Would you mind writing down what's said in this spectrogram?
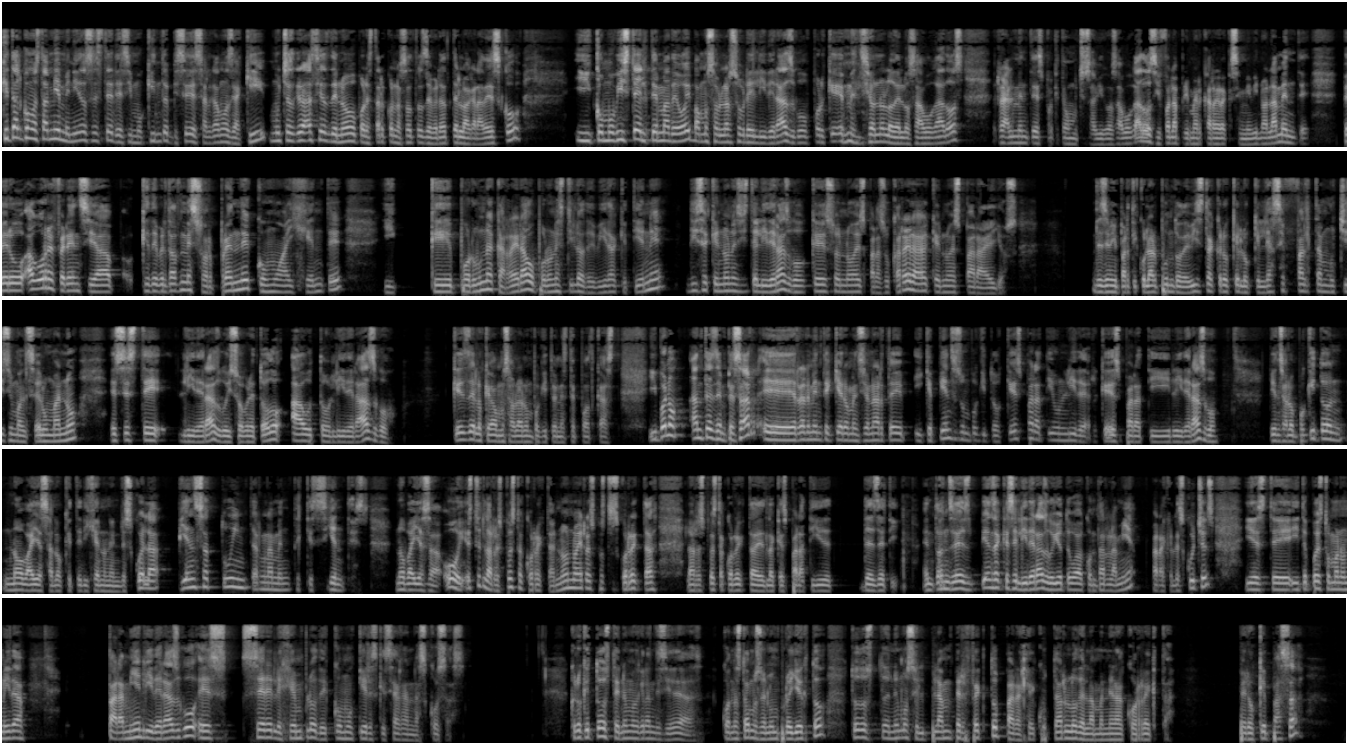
¿Qué tal? ¿Cómo están? Bienvenidos a este decimoquinto episodio de Salgamos de aquí. Muchas gracias de nuevo por estar con nosotros, de verdad te lo agradezco. Y como viste el tema de hoy, vamos a hablar sobre liderazgo. ¿Por qué menciono lo de los abogados? Realmente es porque tengo muchos amigos abogados y fue la primera carrera que se me vino a la mente. Pero hago referencia que de verdad me sorprende cómo hay gente y que por una carrera o por un estilo de vida que tiene, dice que no necesita liderazgo, que eso no es para su carrera, que no es para ellos desde mi particular punto de vista, creo que lo que le hace falta muchísimo al ser humano es este liderazgo y sobre todo autoliderazgo, que es de lo que vamos a hablar un poquito en este podcast. Y bueno, antes de empezar, eh, realmente quiero mencionarte y que pienses un poquito, ¿qué es para ti un líder? ¿Qué es para ti liderazgo? Piénsalo poquito, no vayas a lo que te dijeron en la escuela, piensa tú internamente qué sientes. No vayas a, uy, esta es la respuesta correcta. No, no hay respuestas correctas. La respuesta correcta es la que es para ti desde ti. Entonces, piensa que ese liderazgo, yo te voy a contar la mía para que la escuches y este y te puedes tomar una idea. Para mí el liderazgo es ser el ejemplo de cómo quieres que se hagan las cosas. Creo que todos tenemos grandes ideas, cuando estamos en un proyecto, todos tenemos el plan perfecto para ejecutarlo de la manera correcta. Pero ¿qué pasa?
